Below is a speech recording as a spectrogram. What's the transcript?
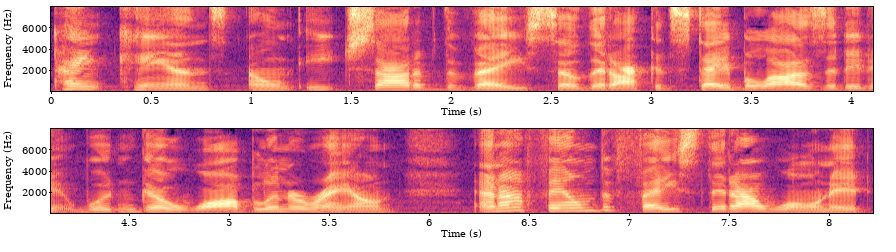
paint cans on each side of the vase so that I could stabilize it and it wouldn't go wobbling around. And I found the face that I wanted.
